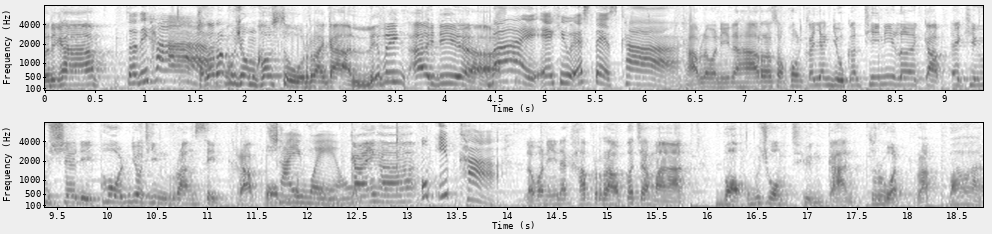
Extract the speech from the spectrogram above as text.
สวัสดีครับ สวัสดีค่ะ ขอต้อนรับคุณผู้ชมเข้าสู่รายการ Living Idea by AQ Estates ค่ะ ครับ แล้ววันนี้นะฮะ เราสองคนก็ยังอยู่กันที่นี่เลยกับ AQ s h a d y พหลโยธินรังสิตครับผมใช่กับผมแววไกด์ฮะอุ๊บอิบค่ะ แล้ววันนี้นะครับเราก็จะมาบอกคุณผู้ชมถึงการตรวจรับบ้าน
